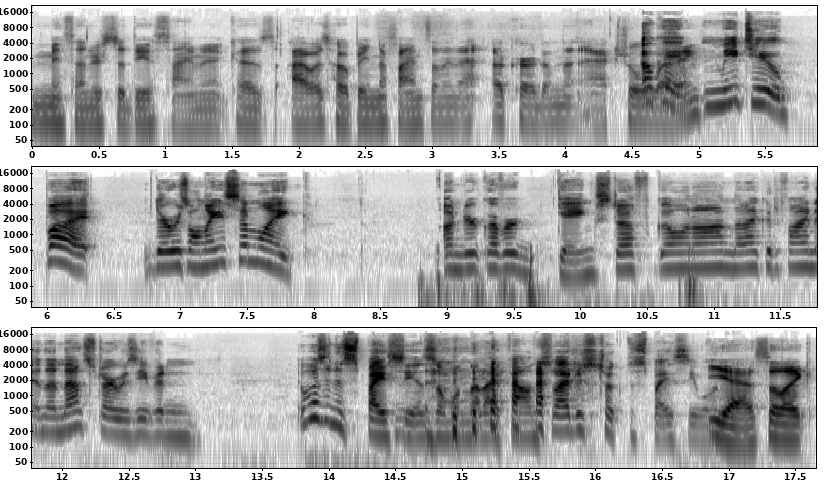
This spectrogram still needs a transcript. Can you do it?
misunderstood the assignment because I was hoping to find something that occurred on the actual Okay, wedding. me too. But there was only some like undercover gang stuff going on that I could find, and then that story was even it wasn't as spicy as the one that I found, so I just took the spicy one. Yeah. So like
